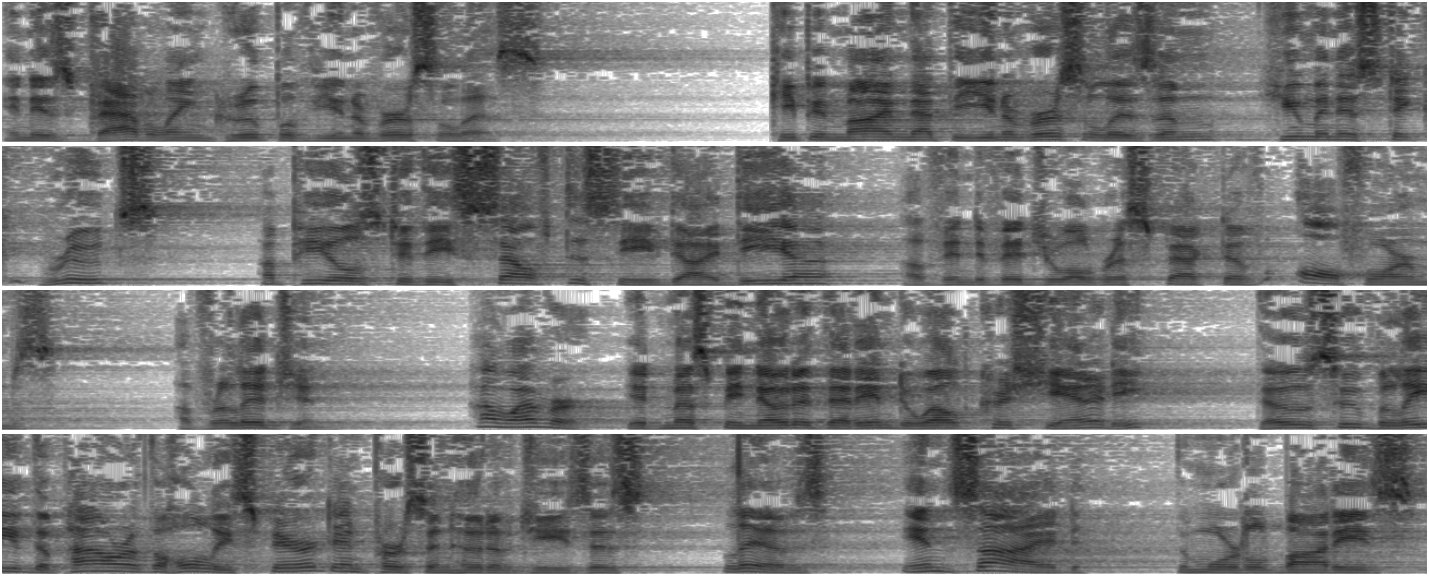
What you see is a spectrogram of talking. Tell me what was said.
and his babbling group of universalists. Keep in mind that the universalism humanistic roots appeals to the self-deceived idea of individual respect of all forms of religion. However, it must be noted that indwelt Christianity, those who believe the power of the Holy Spirit and personhood of Jesus lives inside the mortal bodies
